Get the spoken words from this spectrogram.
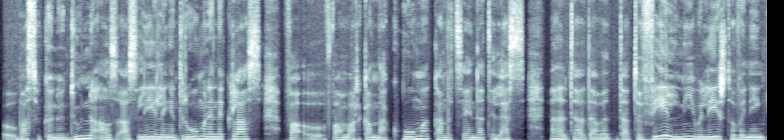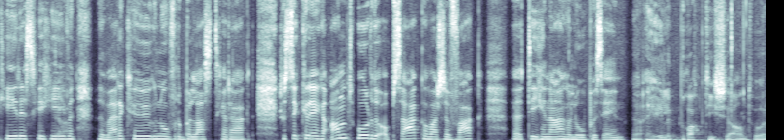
wat ze kunnen doen als, als leerlingen dromen in de klas, van, van waar kan dat komen? Kan het zijn dat de ja, dat, dat, we, dat te veel nieuwe leerstof in één keer is gegeven, de werkgeheugen overbelast geraakt. Dus ze krijgen antwoorden op zaken waar ze vaak tegenaan gelopen zijn. Ja, hele praktische antwoorden.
